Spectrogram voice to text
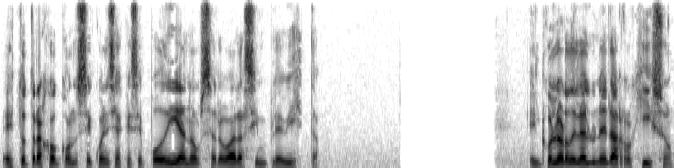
Esto trajo consecuencias que se podían observar a simple vista. El color de la luna era rojizo,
